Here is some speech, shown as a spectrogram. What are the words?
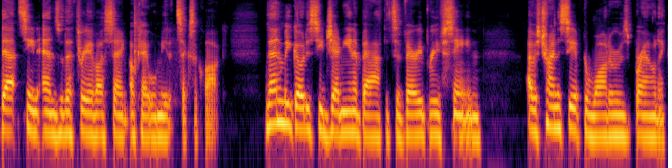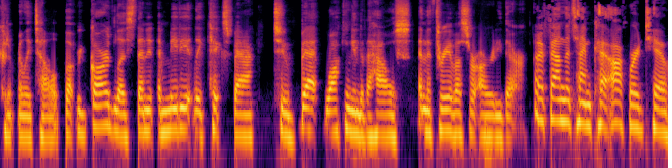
that scene ends with the three of us saying, okay, we'll meet at six o'clock. Then we go to see Jenny in a bath. It's a very brief scene. I was trying to see if the water was brown. I couldn't really tell. But regardless, then it immediately kicks back to Bette walking into the house, and the three of us are already there. I found the time cut awkward too.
